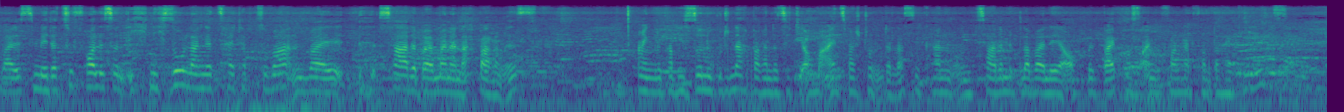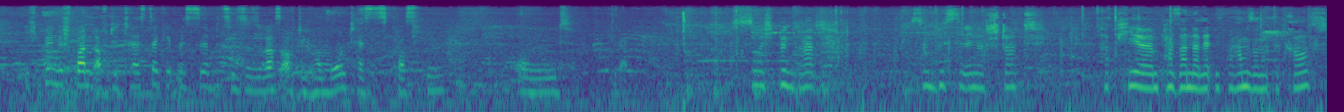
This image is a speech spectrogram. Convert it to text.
Weil es mir dazu voll ist und ich nicht so lange Zeit habe zu warten, weil Sade bei meiner Nachbarin ist. Eigentlich habe ich so eine gute Nachbarin, dass ich die auch mal ein, zwei Stunden da lassen kann und Zade mittlerweile ja auch mit Beikost angefangen hat, von daher geht's. Ich bin gespannt auf die Testergebnisse, beziehungsweise was auch die Hormontests kosten. Und ja. So, ich bin gerade so ein bisschen in der Stadt. Habe hier ein paar Sandaletten für Hamza noch gekauft.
